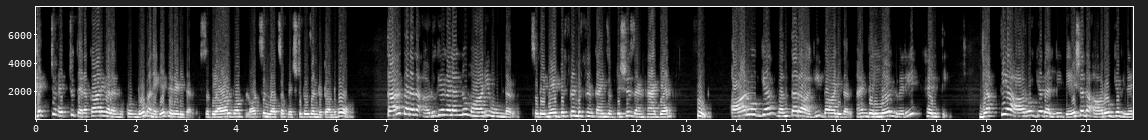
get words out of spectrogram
ಹೆಚ್ಚು ಹೆಚ್ಚು ತರಕಾರಿಗಳನ್ನು ಕೊಂಡು ಮನೆಗೆ ತೆರಳಿದರು. So they all bought lots and lots of vegetables and return home ತರತರದ ಅಡುಗೆಗಳನ್ನು ಮಾಡಿ ಉಂಡರು. So they made different different kinds of dishes and had their food ಆರೋಗ್ಯವಂತರಾಗಿ ಬಾಳಿದರು and they lived very healthy ವ್ಯಕ್ತಿಯ ಆರೋಗ್ಯದಲ್ಲಿ ದೇಶದ ಆರೋಗ್ಯವಿದೆ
